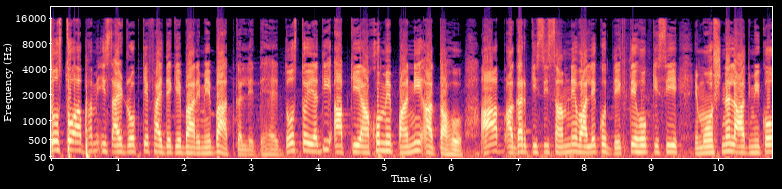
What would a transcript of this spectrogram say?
दोस्तों, अब हम इस आई ड्रॉप के फ़ायदे के बारे में बात कर लेते हैं। दोस्तों, यदि आपकी आँखों में पानी आता हो, आप अगर किसी सामने वाले को देखते हो, किसी इमोशनल आदमी को,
